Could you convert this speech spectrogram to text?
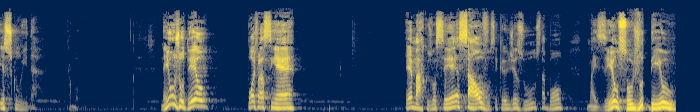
excluída. Nenhum judeu pode falar assim: é. É, Marcos, você é salvo, você crê em Jesus, tá bom. Mas eu sou judeu.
